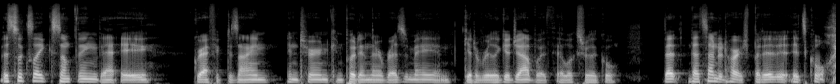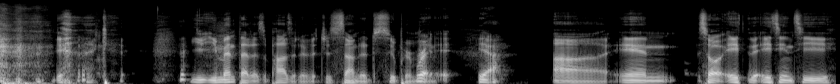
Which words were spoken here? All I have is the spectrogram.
this looks like something that a graphic design intern can put in their resume and get a really good job with. It looks really cool. That that sounded harsh, but it, it's cool. yeah, you you meant that as a positive. It just sounded super mean. right. Yeah. Uh, and so a- the AT and T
